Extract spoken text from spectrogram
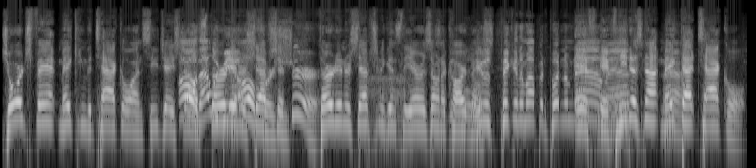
George Fant making the tackle on C.J. Oh, Stroud's that would third be- oh, for interception. sure. Ah, Third interception against the Arizona Cardinals. He was picking them up and putting them down. if he man. does not make Yeah. that tackle,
